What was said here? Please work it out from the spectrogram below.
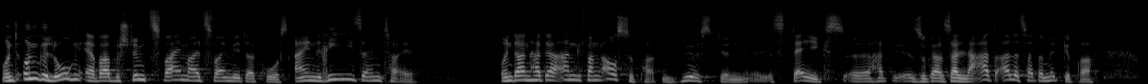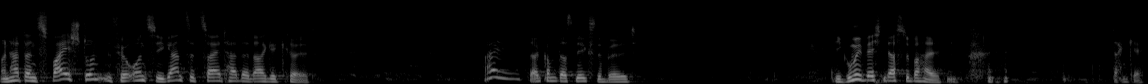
Und ungelogen, er war bestimmt zweimal zwei Meter groß, ein Riesenteil. Und dann hat er angefangen auszupacken, Würstchen, Steaks, äh, hat sogar Salat, alles hat er mitgebracht und hat dann zwei Stunden für uns, die ganze Zeit hat er da gegrillt. Hi, da kommt das nächste Bild. Die Gummibärchen darfst du behalten. Danke.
